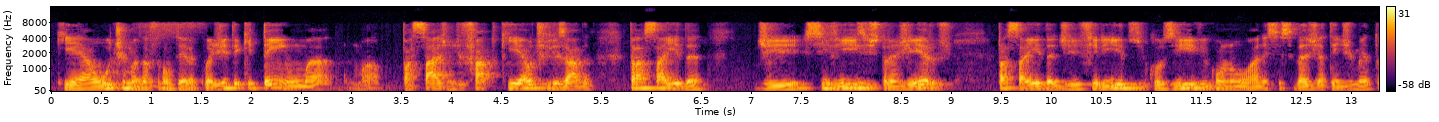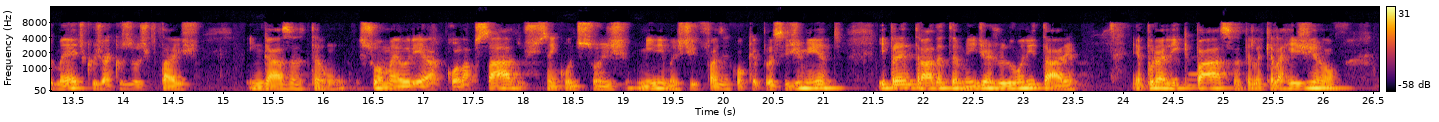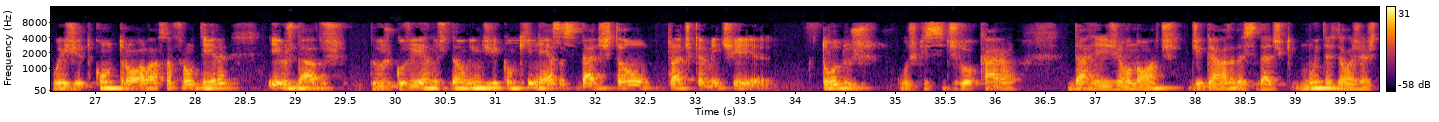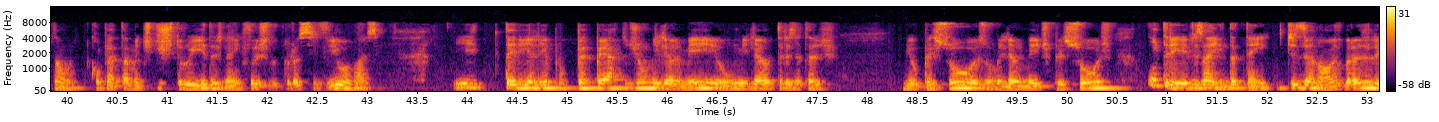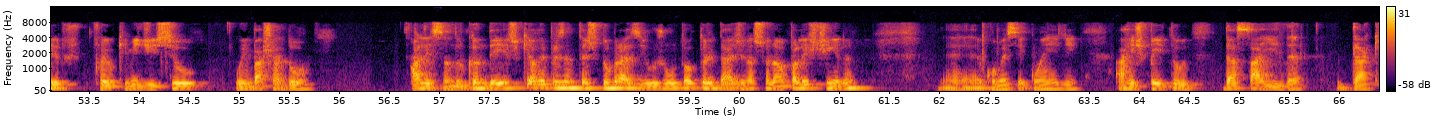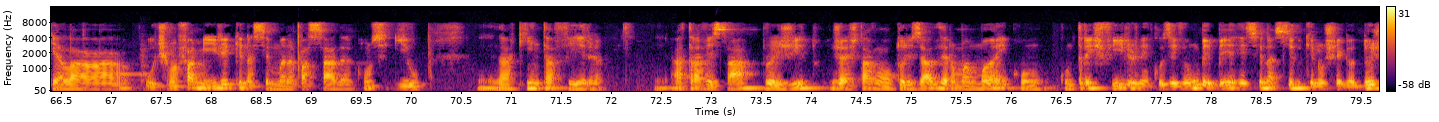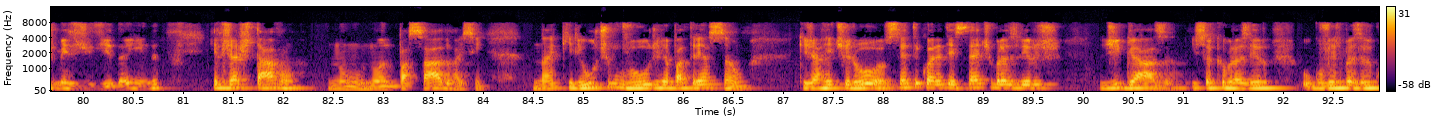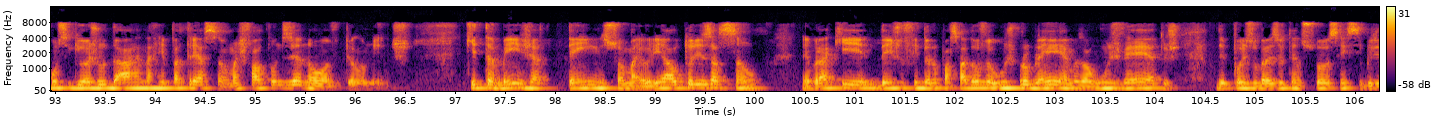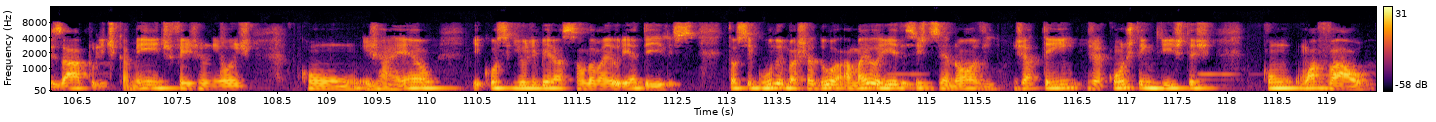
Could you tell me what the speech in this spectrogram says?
que é a última da fronteira com o Egito e que tem uma, uma passagem de fato que é utilizada para a saída de civis estrangeiros para saída de feridos, inclusive, quando há necessidade de atendimento médico, já que os hospitais em Gaza estão, em sua maioria, colapsados, sem condições mínimas de fazer qualquer procedimento, e para a entrada também de ajuda humanitária. É por ali que passa, pelaquela região. O Egito controla essa fronteira e os dados dos governos dão, indicam que nessa cidade estão praticamente todos os que se deslocaram da região norte de Gaza, das cidades que muitas delas já estão completamente destruídas, né, infraestrutura civil, mas, e teria ali perto de um milhão e meio, um milhão e trezentas mil pessoas, um milhão e meio de pessoas, entre eles ainda tem 19 brasileiros, foi o que me disse o, o embaixador Alessandro Candeias, que é o representante do Brasil junto à Autoridade Nacional Palestina. É, eu conversei com ele a respeito da saída daquela última família que na semana passada conseguiu, eh, na quinta-feira, eh, atravessar para o Egito. Já estavam autorizados, era uma mãe com, com três filhos, né? inclusive um bebê recém-nascido que não chega a dois meses de vida ainda. Eles já estavam no, no ano passado, assim, naquele último voo de repatriação, que já retirou 147 brasileiros de Gaza. Isso é que o brasileiro, o governo brasileiro conseguiu ajudar na repatriação, mas faltam 19 pelo menos, que também já tem em sua maioria autorização. Lembrar que desde o fim do ano passado houve alguns problemas, alguns vetos. Depois o Brasil tentou sensibilizar politicamente, fez reuniões com Israel e conseguiu liberação da maioria deles. Então, segundo o embaixador, a maioria desses 19 já tem, já consta em listas com um aval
